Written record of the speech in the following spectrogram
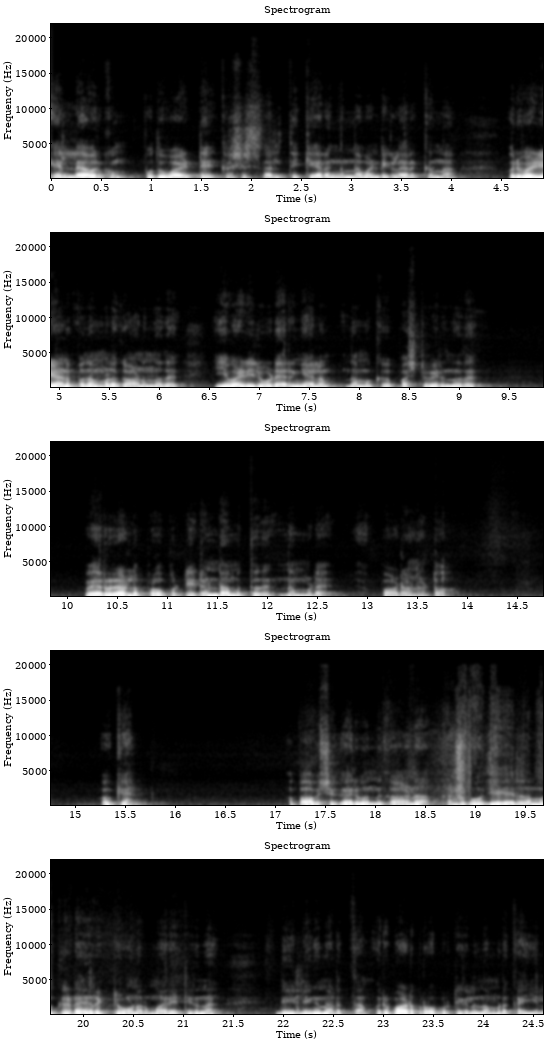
എല്ലാവർക്കും പൊതുവായിട്ട് കൃഷി സ്ഥലത്തേക്ക് ഇറങ്ങുന്ന വണ്ടികൾ ഇറക്കുന്ന ഒരു വഴിയാണ് ഇപ്പോൾ നമ്മൾ കാണുന്നത്. ഈ വഴിയിലൂടെ ഇറങ്ങിയാലും നമുക്ക് ഫസ്റ്റ് വരുന്നത് വേറൊരാളുടെ പ്രോപ്പർട്ടി രണ്ടാമത്തത് നമ്മുടെ പാടാണ് കേട്ടോ. ഓക്കെ? അപ്പോൾ ആവശ്യക്കാർ വന്ന് കാണുക കണ്ട് ബോധ്യമായാൽ നമുക്ക് ഡയറക്റ്റ് ഓണർമാരായിട്ടിരുന്ന് ഡീലിങ് നടത്താം. ഒരുപാട് പ്രോപ്പർട്ടികൾ നമ്മുടെ കയ്യിൽ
